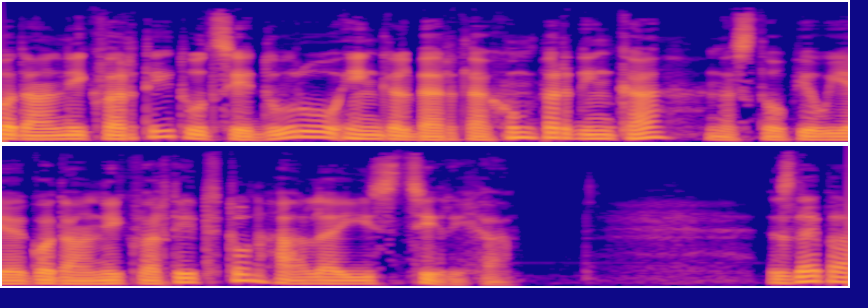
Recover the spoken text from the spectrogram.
Godalni kvartet v C-duru Engelberta Humperdinka, nastopil je godalni kvartet Tonhala iz Ciriha. Zdaj pa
